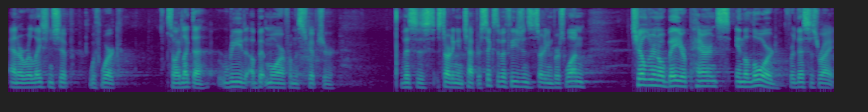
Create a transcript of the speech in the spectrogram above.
and a relationship with work. So I'd like to read a bit more from the scripture. This is starting in chapter 6 of Ephesians, starting in verse 1. Children, obey your parents in the Lord, for this is right.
